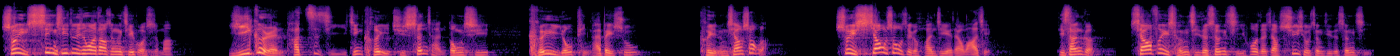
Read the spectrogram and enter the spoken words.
所以信息对称化造成的结果是什么？一个人他自己已经可以去生产东西，可以有品牌背书，可以能销售了。所以销售这个环节也在瓦解。第三个。消费层级的升级，或者叫需求层级的升级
